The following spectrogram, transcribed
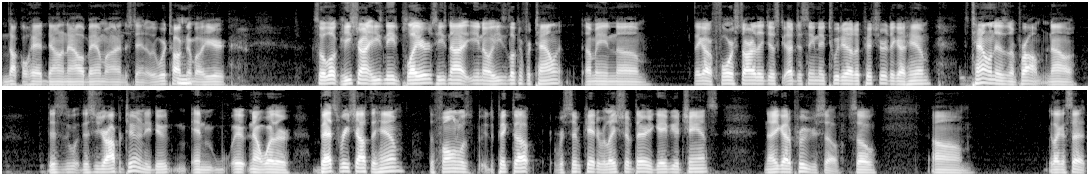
knucklehead down in Alabama, I understand it. We're talking Mm-hmm. about here. So look, he's trying. He needs players. He's not. You know, he's looking for talent. I mean, um, they got a four star. They just I just seen they tweeted out a picture. They got him. The talent isn't a problem. Now, this is this is your opportunity, dude. And it, now whether Betts reached out to him, the phone was picked up, reciprocated relationship there. He gave you a chance. Now you got to prove yourself. So, um, like I said,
